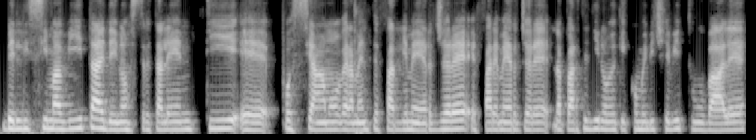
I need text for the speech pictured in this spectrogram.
bellissima vita e dei nostri talenti e possiamo veramente farli emergere e far emergere la parte di noi che, come dicevi tu, vale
